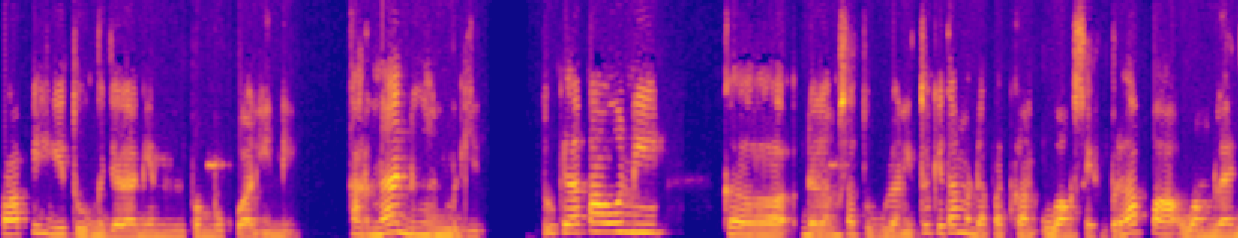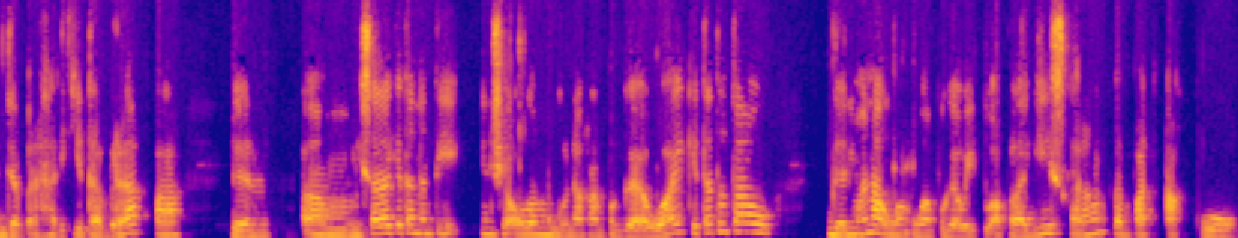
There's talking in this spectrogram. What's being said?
rapi gitu ngejalanin pembukuan ini karena dengan begitu kita tahu nih ke dalam satu bulan itu kita mendapatkan uang save berapa, uang belanja per hari kita berapa, dan um, misalnya kita nanti insya Allah menggunakan pegawai, kita tuh tahu dari mana uang-uang pegawai itu. Apalagi sekarang tempat aku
